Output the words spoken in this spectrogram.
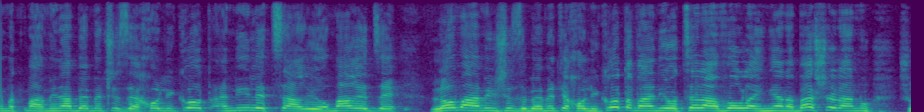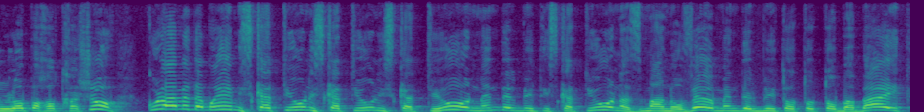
אם את מאמינה באמת שזה יכול לקרות. אני לצערי אומר את זה, לא מאמין שזה באמת יכול לקרות, אבל אני רוצה לעבור לעניין הבא שלנו, שהוא לא פחות חשוב. כולם מדברים, עסקת טיעון, עסקת טיעון, עסקת טיעון, מנדלבליט עסקת טיעון, הזמן עובר, מנדלבליט אוטוטו בבית.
